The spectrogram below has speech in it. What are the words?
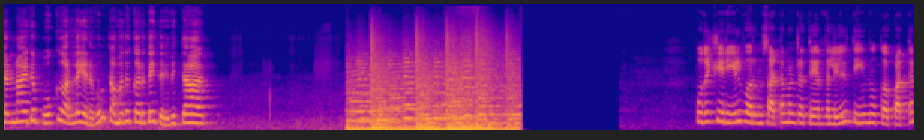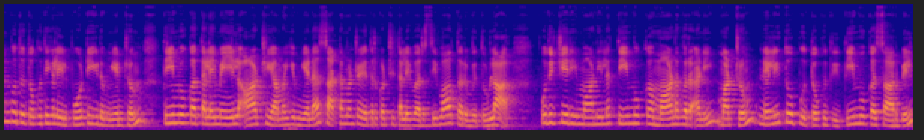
ஜனநாயக போக்கு அல்ல எனவும் தமது கருத்தை தெரிவித்தார். புதுச்சேரியில் வரும் சட்டமன்ற தேர்தலில் திமுக பத்தொன்பது தொகுதிகளில் போட்டியிடும் என்றும் திமுக தலைமையில் ஆட்சி அமையும் என சட்டமன்ற எதிர்க்கட்சித் தலைவர் சிவா தெரிவித்துள்ளார். புதுச்சேரி மாநில திமுக மாணவர் அணி மற்றும் நெல்லித்தோப்பு தொகுதி திமுக சார்பில்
